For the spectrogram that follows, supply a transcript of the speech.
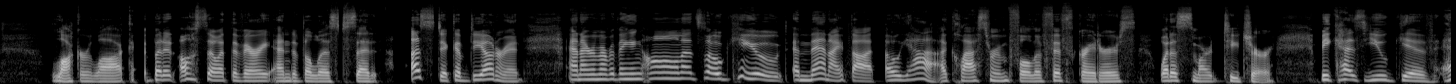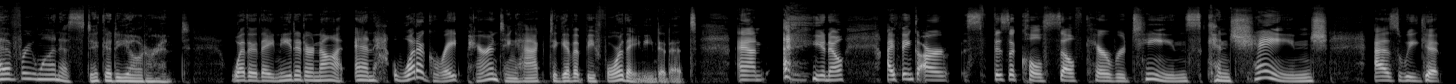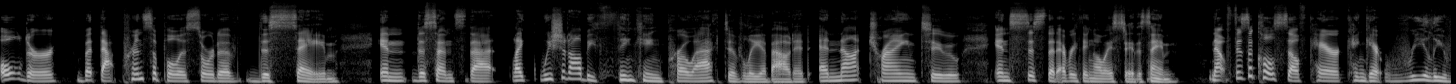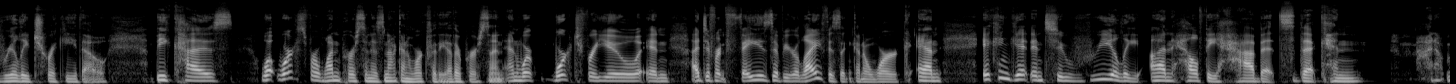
locker lock. But it also, at the very end of the list, said a stick of deodorant. And I remember thinking, oh, that's so cute. And then I thought, oh, yeah, a classroom full of fifth graders. What a smart teacher. Because you give everyone a stick of deodorant whether they need it or not. And what a great parenting hack to give it before they needed it. And, you know, I think our physical self care routines can change as we get older, but that principle is sort of the same in the sense that, like, we should all be thinking proactively about it and not trying to insist that everything always stay the same. Now, physical self care can get really, really tricky though, because what works for one person is not going to work for the other person. And what worked for you in a different phase of your life isn't going to work. And it can get into really unhealthy habits that can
